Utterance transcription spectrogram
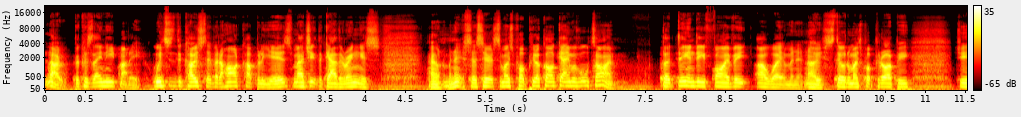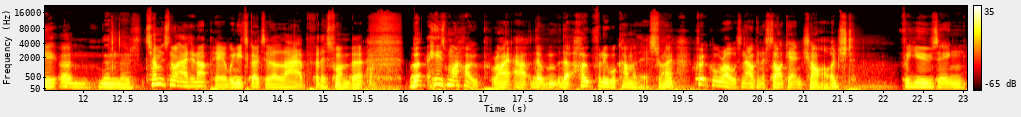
no, because they need money. Wizards of the Coast, they've had a hard couple of years. Magic the Gathering is, hang on a minute, it says here it's the most popular card game of all time. But D and D five e. Oh wait a minute, no, still the most popular RPG. Uh, Then there's something's not adding up here. We need to go to the lab for this one. But but here's my hope, right? Out that that hopefully will come of this, right? Critical Role's now going to start getting charged for using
